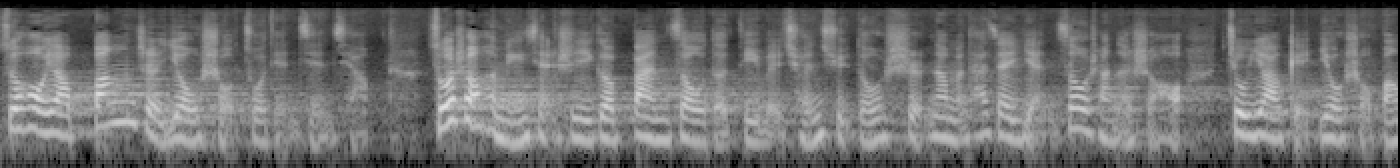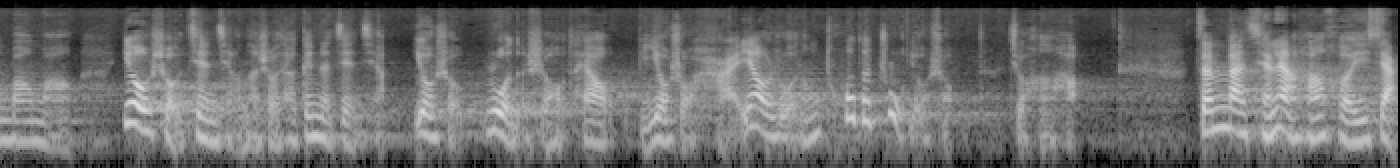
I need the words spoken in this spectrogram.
最后要帮着右手做点渐强。左手很明显是一个伴奏的地位，全曲都是。那么他在演奏上的时候，就要给右手帮帮忙。右手渐强的时候，他跟着渐强；右手弱的时候，他要比右手还要弱，能拖得住右手就很好。咱们把前两行合一下。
